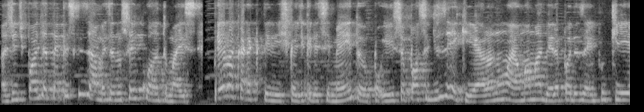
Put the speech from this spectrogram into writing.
A gente pode até pesquisar, mas eu não sei quanto. Mas pela característica de crescimento, isso eu posso dizer que ela não é uma madeira, por exemplo, que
